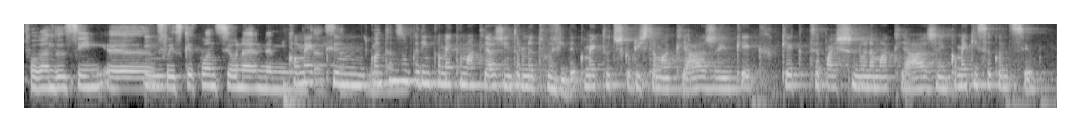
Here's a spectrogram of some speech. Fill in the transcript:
falando assim, uh, foi isso que aconteceu na, na minha Como é que, conta-nos um bocadinho como é que a maquilhagem entrou na tua vida, como é que tu descobriste a maquilhagem, o que é que, o que, é que te apaixonou na maquilhagem, como é que isso aconteceu?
